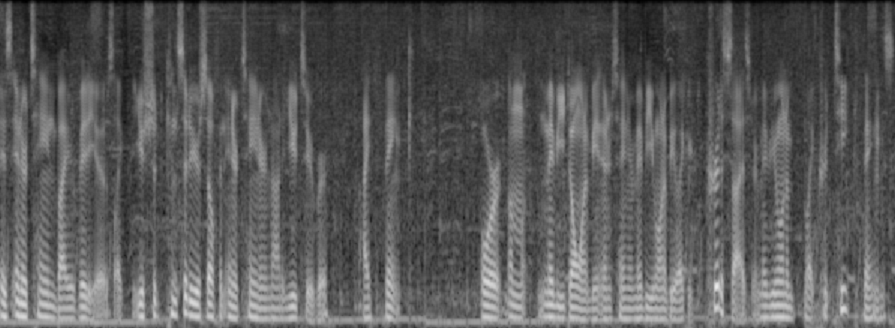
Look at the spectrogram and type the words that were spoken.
is entertained by your videos. Like you should consider yourself an entertainer, not a YouTuber. I think. Or um, maybe you don't want to be an entertainer. Maybe you want to be like a criticizer. Maybe you want to like critique things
